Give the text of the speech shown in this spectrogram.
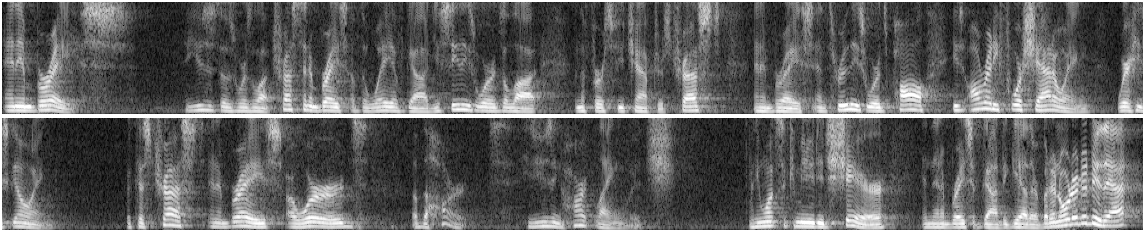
and embrace. He uses those words a lot trust and embrace of the way of God. You see these words a lot in the first few chapters trust and embrace. And through these words, Paul, he's already foreshadowing where he's going. Because trust and embrace are words of the heart. He's using heart language. And he wants the community to share in that embrace of God together. But in order to do that,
